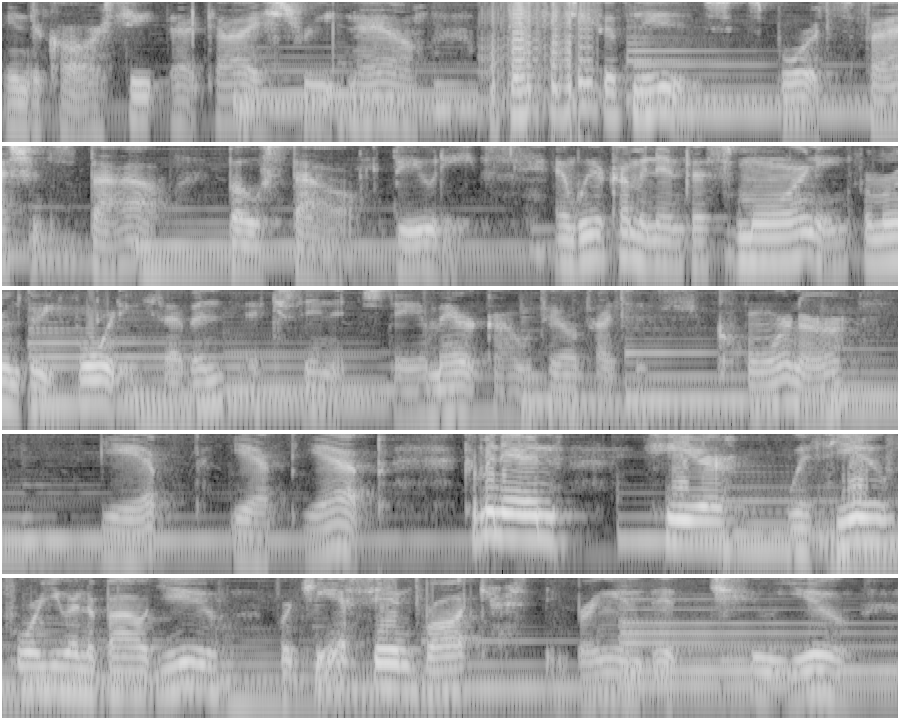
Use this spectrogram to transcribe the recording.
in the car seat that guy street now. Vintages of news, sports, fashion, style, bow style, beauty. And we're coming in this morning from room 347, Extended Stay America Hotel Tysons Corner. Yep, yep, yep. Coming in here with you, for you, and about you for TSN Broadcasting, bringing it to you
